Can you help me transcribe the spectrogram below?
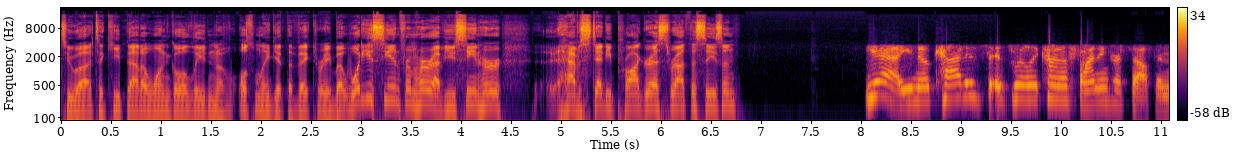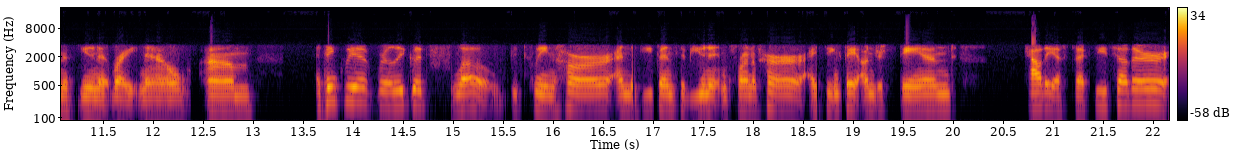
to uh, to keep that a one goal lead and ultimately get the victory. But what are you seeing from her? Have you seen her have steady progress throughout the season? Yeah, you know, Kat is is really kind of finding herself in this unit right now. Um, I think we have really good flow between her and the defensive unit in front of her. I think they understand how they affect each other.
